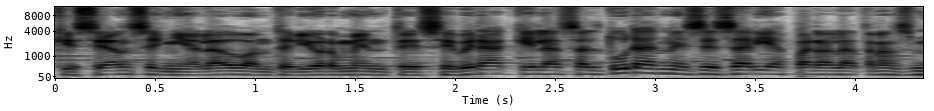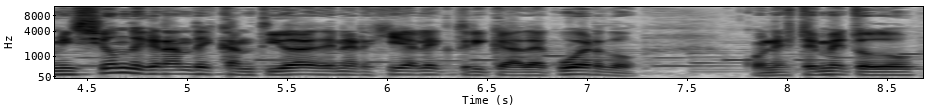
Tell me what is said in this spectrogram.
que se han señalado anteriormente, se verá que las alturas necesarias para la transmisión de grandes cantidades de energía eléctrica de acuerdo con este método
